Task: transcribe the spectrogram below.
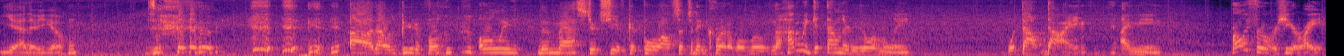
Yeah, there you go. Dude! ah, that was beautiful. Only the Master Chief could pull off such an incredible move. Now, how do we get down there normally? Without dying, I mean. Probably through over here, right?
